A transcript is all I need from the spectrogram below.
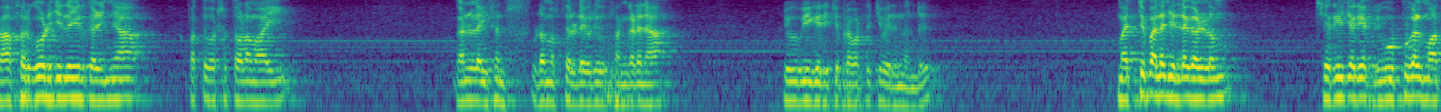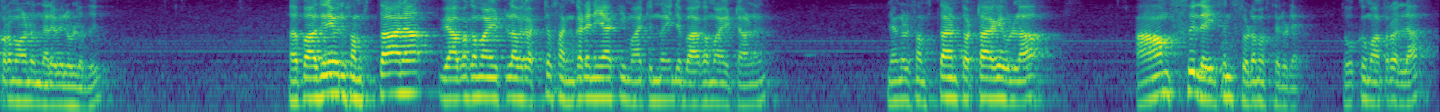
കാസർഗോഡ് ജില്ലയിൽ കഴിഞ്ഞ പത്ത് വർഷത്തോളമായി ഗൺ ലൈസൻസ് ഉടമസ്ഥരുടെ ഒരു സംഘടന രൂപീകരിച്ച് പ്രവർത്തിച്ചു വരുന്നുണ്ട്. മറ്റ് പല ജില്ലകളിലും ചെറിയ ചെറിയ ഗ്രൂപ്പുകൾ മാത്രമാണ് നിലവിലുള്ളത്. അപ്പോൾ അതിനെ ഒരു സംസ്ഥാന വ്യാപകമായിട്ടുള്ള ഒരൊറ്റ സംഘടനയാക്കി മാറ്റുന്നതിന്റെ ഭാഗമായിട്ടാണ് ഞങ്ങൾ സംസ്ഥാനത്തൊട്ടാകെയുള്ള ആംസ് ലൈസൻസ് ഉടമസ്ഥരുടെ തോക്ക് മാത്രമല്ല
